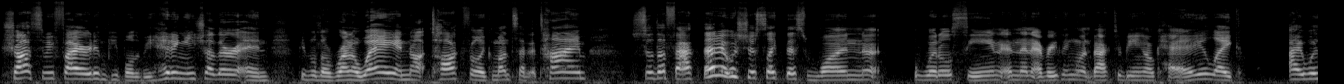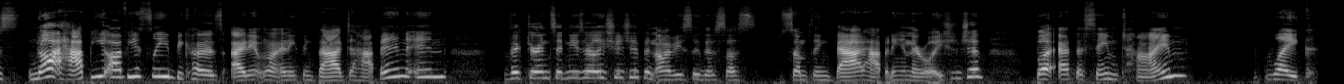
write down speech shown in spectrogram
shots to be fired and people to be hitting each other and people to run away and not talk for like months at a time. So the fact that it was just like this one little scene and then everything went back to being okay, like I was not happy obviously because I didn't want anything bad to happen in Victor and Sydney's relationship and obviously there's something bad happening in their relationship, but at the same time like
